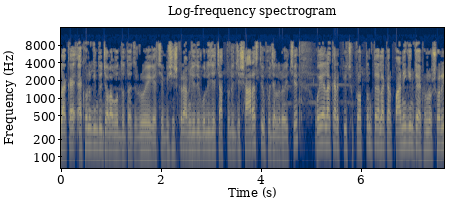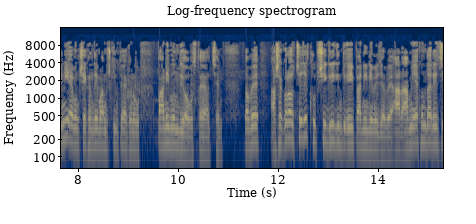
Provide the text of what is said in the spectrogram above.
এলাকায় এখনও কিন্তু জলাবদ্ধতা রয়ে গেছে। বিশেষ করে আমি যদি বলি যে চাঁদপুরের যে সারাস্তি উপজেলা রয়েছে, ওই এলাকার কিছু প্রত্যন্ত এলাকার পানি কিন্তু এখনও সরেনি এবং সেখান থেকে মানুষ কিন্তু এখনও পানিবন্দী অবস্থায় আছেন। তবে আশা করা হচ্ছে যে খুব শীঘ্রই কিন্তু এই পানি নেমে যাবে। আর আমি এখন দাঁড়িয়েছি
